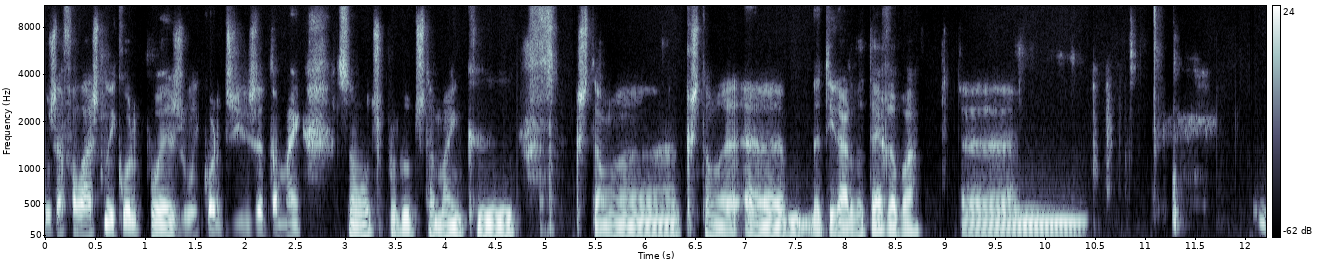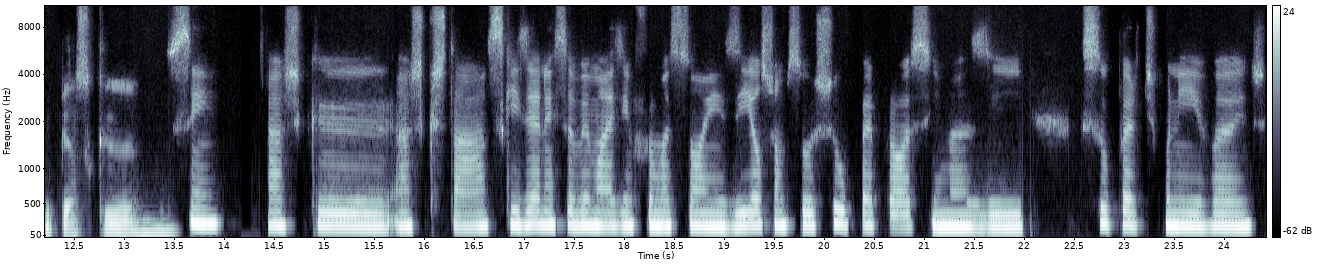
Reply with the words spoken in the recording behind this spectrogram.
o- já falaste no licor de poejo, o licor de ginja também, são outros produtos também que, que estão, a, que estão a, a- a tirar da terra, vá. E penso que Sim, acho que acho que está. Se quiserem saber mais informações, e eles são pessoas super próximas e super disponíveis,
